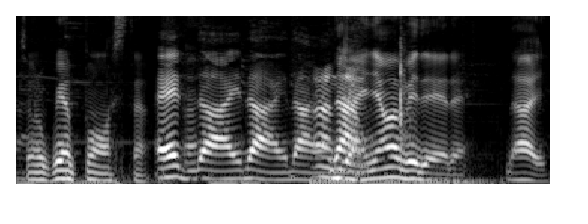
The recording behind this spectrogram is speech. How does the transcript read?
Sono qui apposta. Eh, dai, dai, dai. Andiamo. Dai, andiamo a vedere. Dai.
